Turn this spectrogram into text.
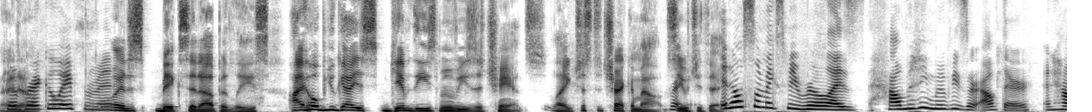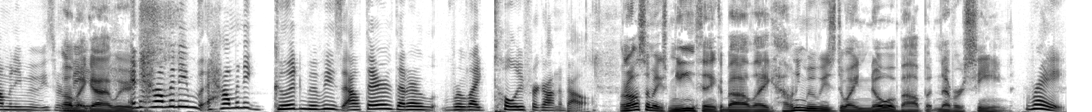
I break away from it. Well, just mix it up at least. I hope you guys give these movies a chance, like just to check them out, see what you think. It also makes me realize how many movies are out there and how many movies are Oh my made. God, weird. And how many how many good movies out there that are were like totally forgotten about. it also makes me think about like how many movies do I know about but never seen? Right.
